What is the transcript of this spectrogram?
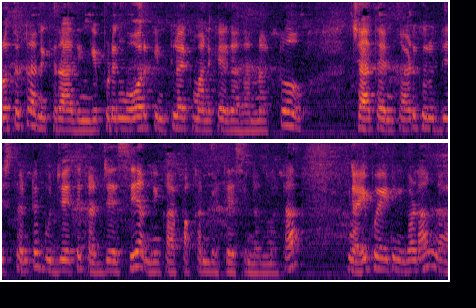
రుద్దటానికి రాదు. ఇంక ఇప్పుడు ఇంక ఊరికి ఇంట్లోకి మనకే కదా అన్నట్టు చేతని కాడికి రుద్దిస్తుంటే బుజ్జి అయితే కట్ చేసి అన్ని పక్కన పెట్టేసింది అనమాట ఇంకా అయిపోయినాయి కూడా ఇంకా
